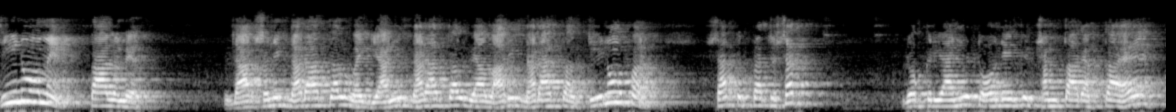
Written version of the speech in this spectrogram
तीनों में तालमेल। दार्शनिक धरातल, वैज्ञानिक धरातल, व्यावहारिक धरातल, तीनों पर शत प्रतिशत जो क्रियान्वित होने की क्षमता रखता है,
